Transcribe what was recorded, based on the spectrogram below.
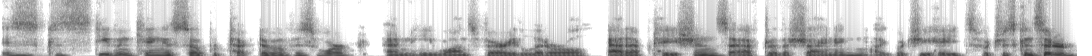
is because Stephen King is so protective of his work and he wants very literal adaptations after The Shining, like which he hates, which is considered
